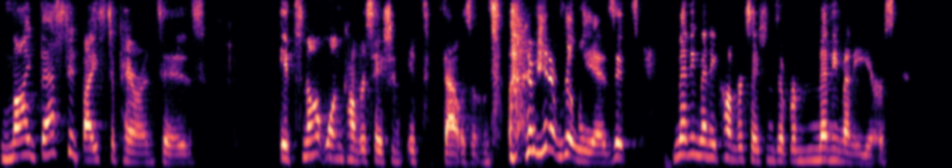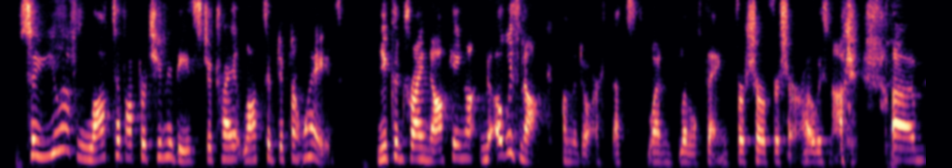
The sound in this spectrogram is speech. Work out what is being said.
My best advice to parents is it's not one conversation, it's thousands. I mean, it really is. It's many, many conversations over many, many years. So you have lots of opportunities to try it lots of different ways. You can try knocking on, always knock on the door. That's one little thing for sure, for sure. Always knock. Um,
